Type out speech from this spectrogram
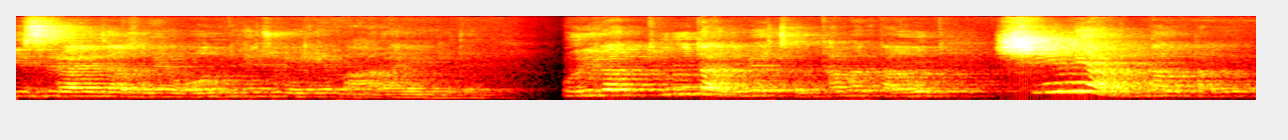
이스라엘 자손의 온 회중에게 말하여 이르되 우리가 두루다니며 정탐한 땅은 심히 아름다운 땅이다.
